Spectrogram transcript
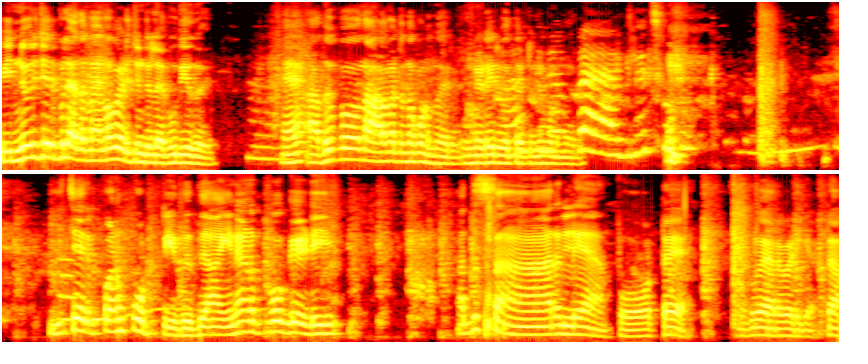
പിന്നെ ഒരു ചെരുപ്പ് ലെതർ മേമ മേടിച്ചിട്ടുണ്ടല്ലേ പുതിയത്? ഏഹ് അതിപ്പോ നാളെ മറ്റന്നാ കൊണ്ടുവരും ഉണ്ണിയുടെ ഇരുപത്തെട്ടിന് കൊണ്ടുവരും ഈ ചെരുപ്പാണ് പൊട്ടിയത്. ഇത് അതിനാണ് ഇപ്പോൾ ഗടി അത് സാരല്ല. പോട്ടെ. നമുക്ക് വേറെ മേടിക്കാം കേട്ടോ?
